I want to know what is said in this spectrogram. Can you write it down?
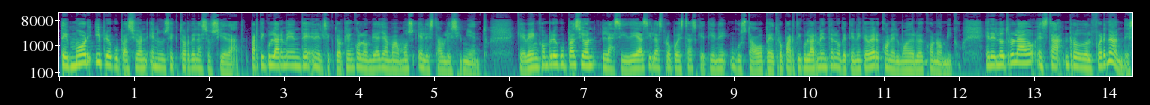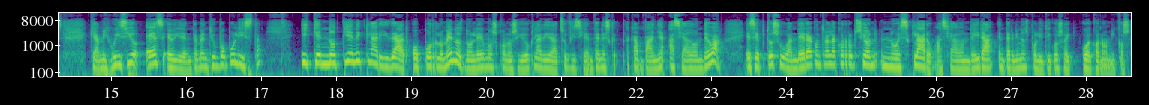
temor y preocupación en un sector de la sociedad, particularmente en el sector que en Colombia llamamos el establecimiento, que ven con preocupación las ideas y las propuestas que tiene Gustavo Petro, particularmente en lo que tiene que ver con el modelo económico. En el otro lado está Rodolfo Hernández, que a mi juicio es evidentemente un populista y que no tiene claridad, o por lo menos no le hemos conocido claridad suficiente en esta campaña hacia dónde va. Excepto su bandera contra la corrupción, no es claro hacia dónde irá en términos políticos o económicos.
